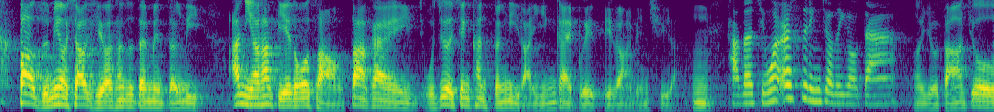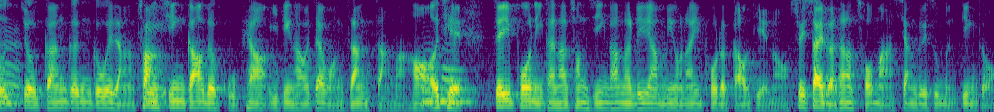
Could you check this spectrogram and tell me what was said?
报纸没有消息的话，它就在那边整理。啊，你要它跌多少？大概我觉得先看整理啦，应该不会跌到哪边去了。嗯，好的，请问二四零九的友达？呃，友达就就刚跟各位讲，创新高的股票一定还会再往上涨嘛，哈，而且这一波你看它创新高，的力量没有那一波的高点哦，所以代表它的筹码相对是稳定的哦。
